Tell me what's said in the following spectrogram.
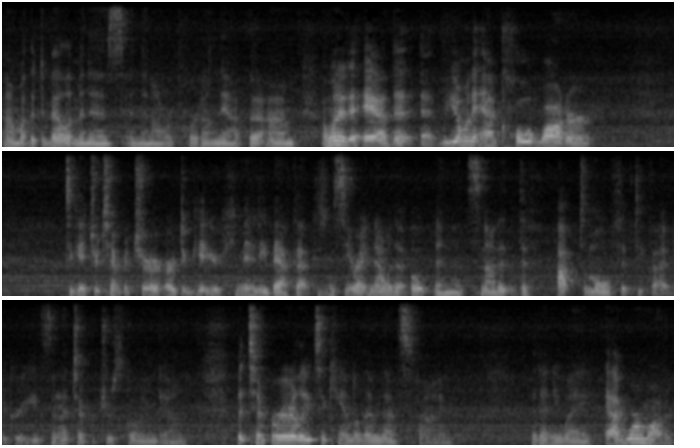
um, what the development is, and then I'll report on that. But um, I wanted to add that uh, you don't want to add cold water to get your temperature or to get your humidity back up because you can see right now with it open it's not at the optimal 55 degrees and the temperature's going down but temporarily to candle them that's fine but anyway add warm water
